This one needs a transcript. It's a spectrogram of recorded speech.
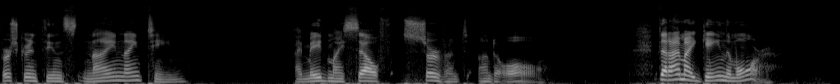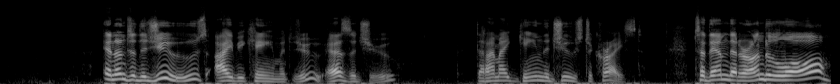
1 Corinthians 9:19 I made myself servant unto all that I might gain the more and unto the Jews I became a Jew as a Jew that I might gain the Jews to Christ to them that are under the law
